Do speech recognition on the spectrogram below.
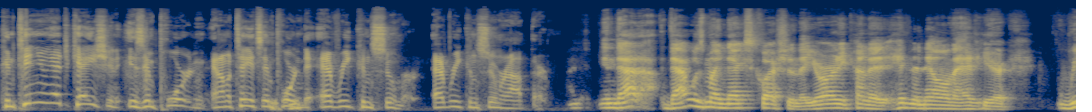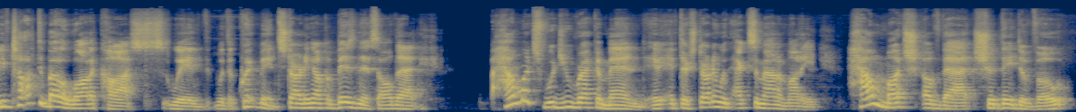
continuing education is important. And I'm gonna tell you, it's important to every consumer, every consumer out there. And that that was my next question. That you're already kind of hitting the nail on the head here. We've talked about a lot of costs with with equipment, starting up a business, all that. How much would you recommend if they're starting with X amount of money? How much of that should they devote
